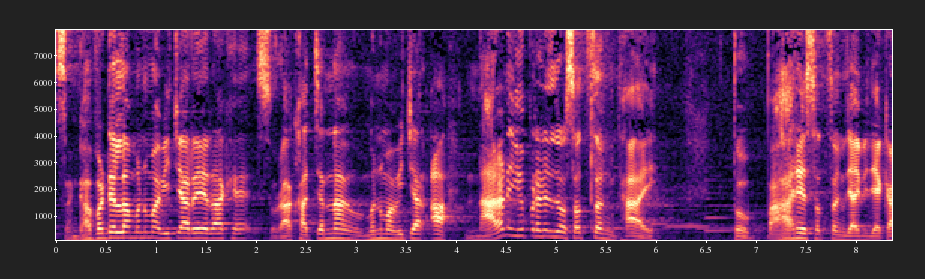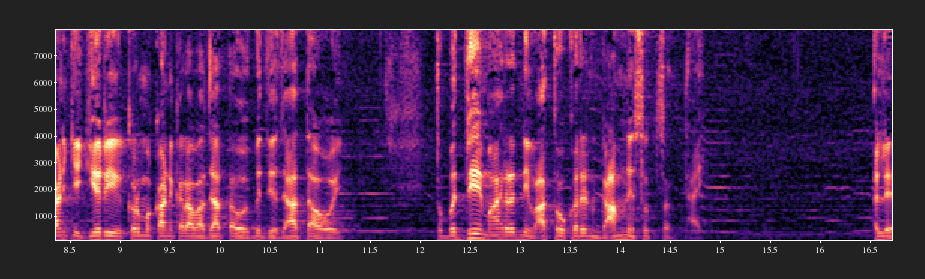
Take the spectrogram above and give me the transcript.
સંઘા પટેલના મનમાં વિચાર એ રાખે સુરાખાચરના મનમાં વિચાર, આ નારાયણ વિપ્રને જો સત્સંગ થાય, તો ભારે સત્સંગ જામી જાય. કારણ કે ઘેરી કર્મકાંડ કરાવવા જાતા હોય, બધે જાતા હોય, તો બધે મહારાજની વાતો કરે ને ગામને સત્સંગ થાય. એટલે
